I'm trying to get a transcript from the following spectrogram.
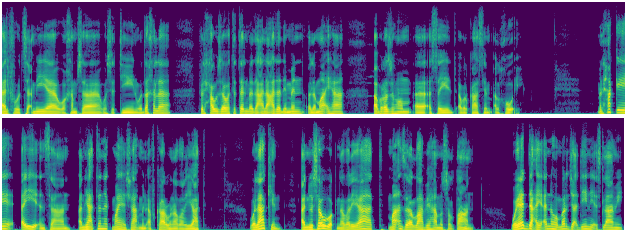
1965 ودخل في الحوزة وتتلمذ على عدد من علمائها أبرزهم السيد أبو القاسم الخوئي. من حق أي إنسان أن يعتنق ما يشاء من أفكار ونظريات ولكن أن يسوق نظريات ما أنزل الله بها من سلطان ويدعي أنه مرجع ديني إسلامي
